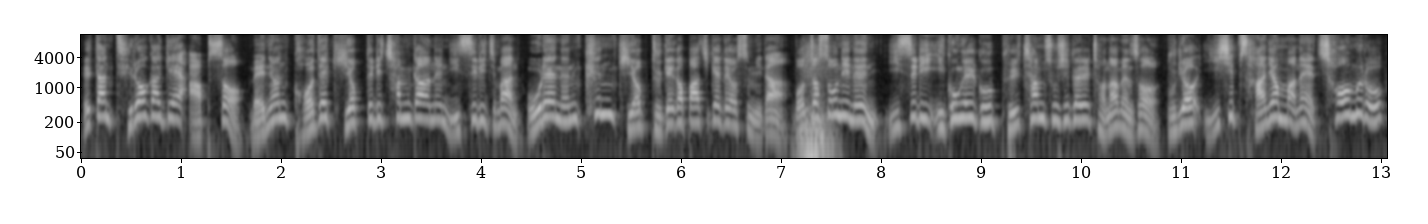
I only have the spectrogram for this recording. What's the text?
일단 들어가기에 앞서 매년 거대 기업들이 참가하는 E3지만 올해는 큰 기업 두 개가 빠지게 되었습니다. 먼저 소니는 E3 2019 불참 소식을 전하면서 무려 24년 만에 처음으로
